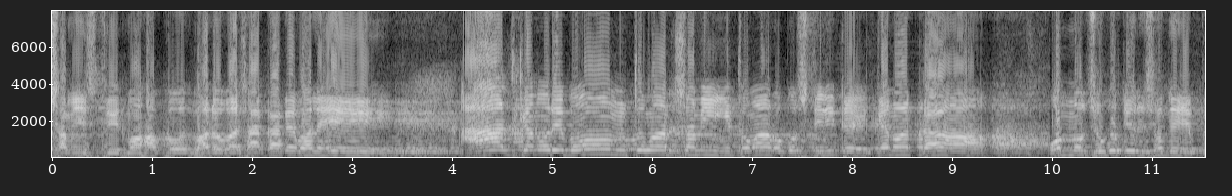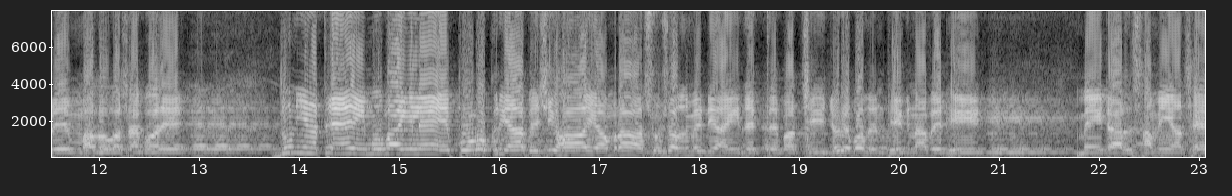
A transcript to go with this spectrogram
স্বামী স্ত্রীর মহাব্বত, ভালোবাসা কাকে বলে? আজ কেন রে বোন তোমার স্বামী তোমার উপস্থিতিতে কেন একটা অন্য যুবতীর সঙ্গে প্রেম ভালোবাসা করে? দুনিয়াতে এই মোবাইলে প্রক্রিয়া বেশি হয়, আমরা সোশ্যাল মিডিয়ায় দেখতে পাচ্ছি। জোরে বলেন, ঠিক না বে ঠিক? মেয়েটার স্বামী আছে,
